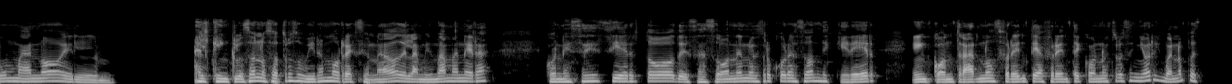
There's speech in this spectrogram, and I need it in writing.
humano el el que incluso nosotros hubiéramos reaccionado de la misma manera con ese cierto desazón en nuestro corazón de querer encontrarnos frente a frente con nuestro Señor y bueno, pues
